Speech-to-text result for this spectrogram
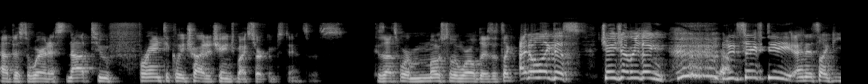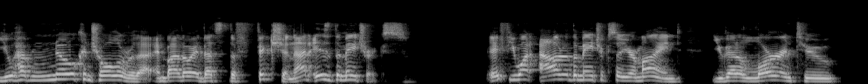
at this awareness, not to frantically try to change my circumstances. Because that's where most of the world is. It's like, I don't like this. Change everything. Yeah. I need safety. And it's like, you have no control over that. And by the way, that's the fiction. That is the matrix. If you want out of the matrix of your mind, you got to learn to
